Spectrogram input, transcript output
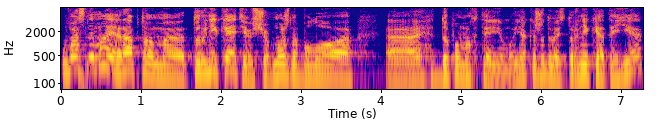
У вас немає раптом е, турнікетів, щоб можна було е, допомогти йому. Я кажу: дивись, турнікети є.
